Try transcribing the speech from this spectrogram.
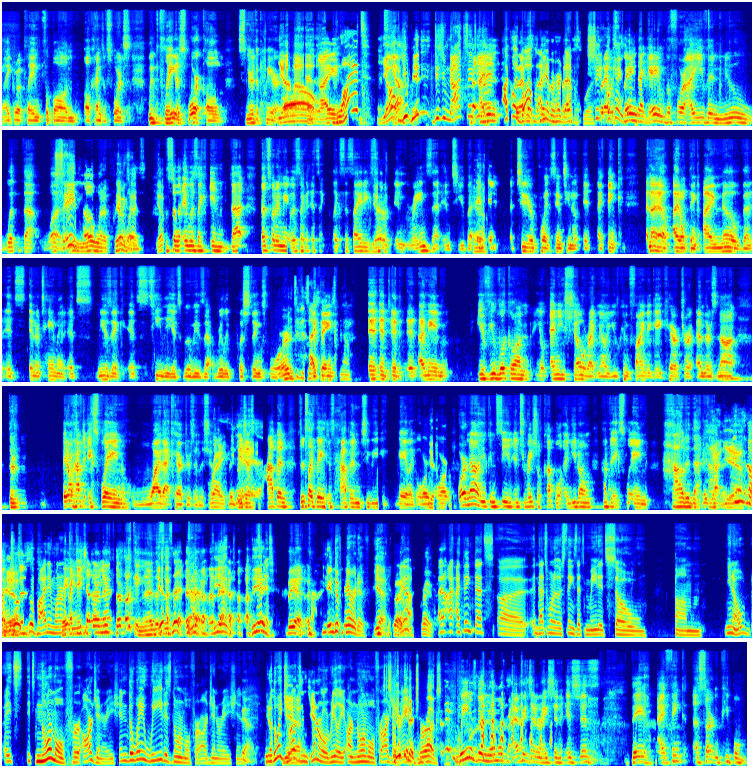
I grew up playing football and all kinds of sports. We played a sport called Smear the Queer. Yeah. And I, what? yo, Yeah. you didn't? Did you not say? I didn't, I played But ball, was but I never heard but I that was- before. Shit, but I okay, was playing that game before I even knew what that was. I didn't know what a queer Same exact- was. Yep. So it was like in that. That's what I mean. It's like it's like like society Yeah. sort of ingrains that into you. But Yeah. it, it, uh, to your point, Santino, it I think, and I don't I don't think I know that it's entertainment, it's music, it's TV, it's movies that really push things forward I think- yeah. it, it, it, it I mean, if you look on you know, any show right now, you can find a gay character, and there's not there. They don't have to explain why that character's in the show. Right. Like they just happen, just like they just happen to be gay. Like or Yeah. or or now you can see an interracial couple, and you don't have to explain how did that Yeah, happen. yeah, Didn't, yeah. Joe, Just- Joe Biden went on they like each other and they're, they're fucking. This Yeah. is it. Yeah. The end. The end. the end. End of narrative. Yeah. Right. Yeah. Right. and I, I think that's uh and that's one of those things that's made it so um you know it's it's normal for our generation the way weed is normal for our generation Yeah. you know the way drugs Yeah. in general really are normal for our Speaking generation of drugs, weed has been normal for every generation. It's just they I think a certain people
